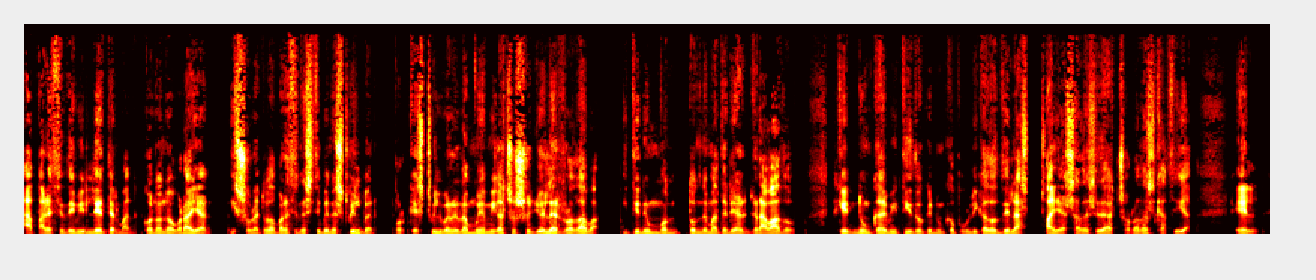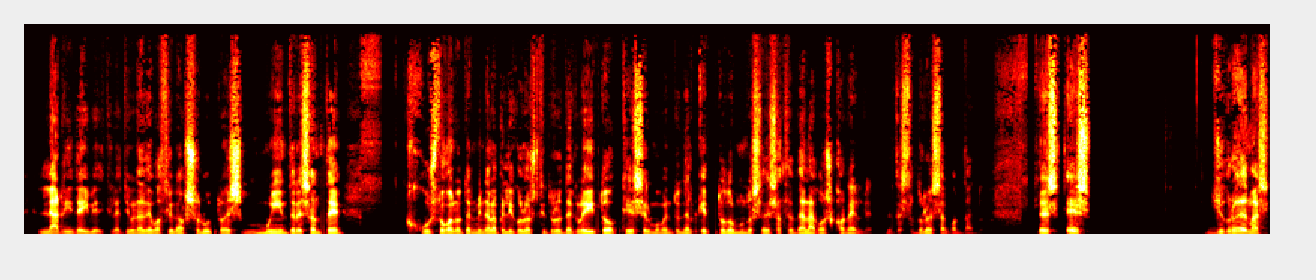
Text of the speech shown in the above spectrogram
aparece David Letterman, Conan O'Brien y sobre todo aparece Steven Spielberg, porque Spielberg era muy amigacho suyo y le rodaba y tiene un montón de material grabado que nunca ha emitido, que nunca ha publicado de las payasadas y de las chorradas que hacía. Él, Larry David, que le tiene una devoción absoluta, es muy interesante justo cuando termina la película los títulos de crédito, que es el momento en el que todo el mundo se deshace de halagos con él, mientras tanto lo están contando. Entonces, es yo creo que además,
